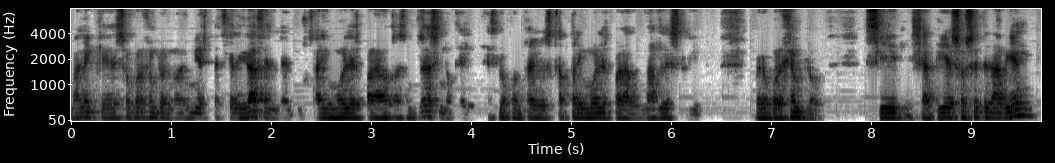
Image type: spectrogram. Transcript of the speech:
¿vale? Que eso, por ejemplo, no es mi especialidad, el de buscar inmuebles para otras empresas, sino que es lo contrario, es captar inmuebles para darles salida. Pero, por ejemplo, si, a ti eso se te da bien,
